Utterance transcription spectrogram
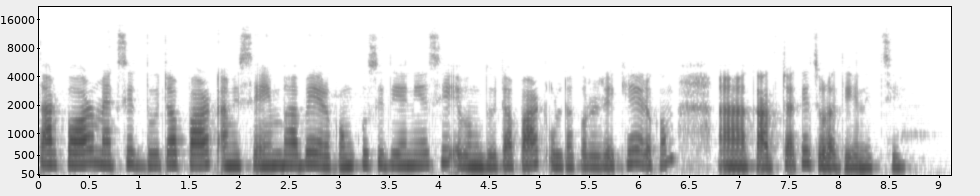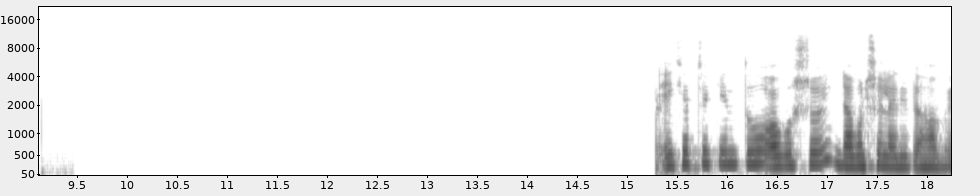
তারপর ম্যাক্সির দুইটা পার্ট আমি সেমভাবে এরকম কুচি দিয়ে নিয়েছি এবং দুইটা পার্ট উল্টা করে রেখে এরকম কাঁধটাকে জোড়া দিয়ে নিচ্ছি। এক্ষেত্রে কিন্তু অবশ্যই ডাবল সেলাই দিতে হবে।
